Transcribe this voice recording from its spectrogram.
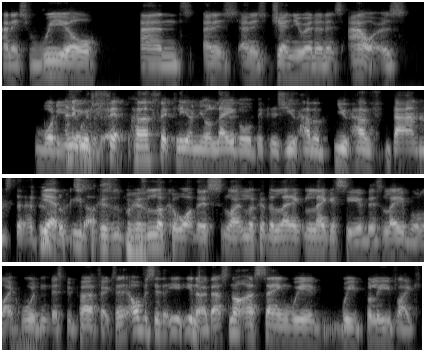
and it's real and and it's and it's genuine and it's ours what do you and it would fit perfectly on your label because you have a you have bands that have yeah influenced us. because because look at what this like look at the leg legacy of this label like wouldn't this be perfect? And obviously that- you know that's not us saying we we believe like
